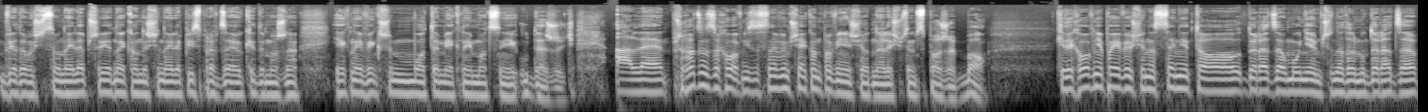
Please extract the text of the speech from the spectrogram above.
wiadomości są najlepsze, jednak one się najlepiej sprawdzają, kiedy można jak największym młotem, jak najmocniej uderzyć. Ale przechodząc do Hołowni, zastanawiam się, jak on powinien się odnaleźć w tym sporze, bo kiedy Hołownia pojawił się na scenie, to doradzał mu, nie wiem czy nadal mu doradza,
